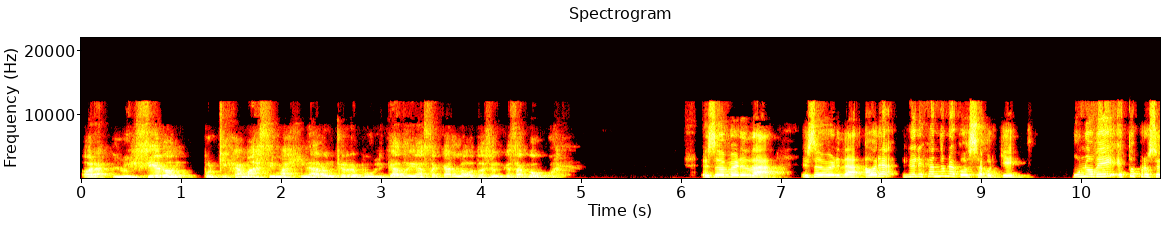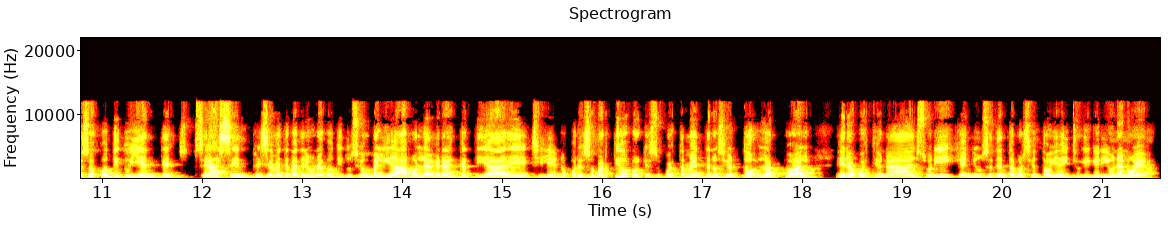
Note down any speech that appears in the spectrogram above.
ahora, lo hicieron porque jamás se imaginaron que republicanos iban a sacar la votación que sacó. Pues. Eso es verdad, eso es verdad. Ahora, yo alejando una cosa, porque uno ve estos procesos constituyentes se hacen precisamente para tener una constitución validada por la gran cantidad de chilenos. Por eso partió, porque supuestamente, ¿no es cierto?, la actual era cuestionada en su origen y un 70% había dicho que quería una nueva.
